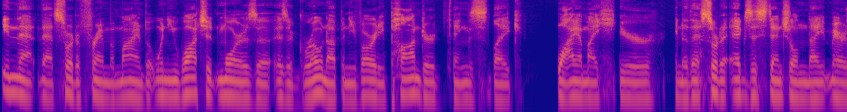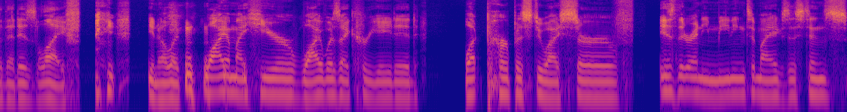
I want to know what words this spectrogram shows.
in that that sort of frame of mind. But when you watch it more as a as a grown up and you've already pondered things like why am I here? You know, that sort of existential nightmare that is life. you know, like why am I here? Why was I created? What purpose do I serve? Is there any meaning to my existence?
